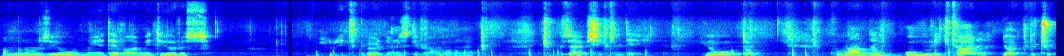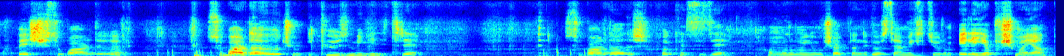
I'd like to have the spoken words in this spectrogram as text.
Hamurumuzu yoğurmaya devam ediyoruz. Evet gördüğünüz gibi hamurumu çok güzel bir şekilde yoğurdum. Kullandığım un miktarı 4,5-5 su bardağı. Su bardağı ölçüm 200 mililitre su bardağıdır. Bakın size hamurumun yumuşaklığını göstermek istiyorum. Ele yapışmayan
